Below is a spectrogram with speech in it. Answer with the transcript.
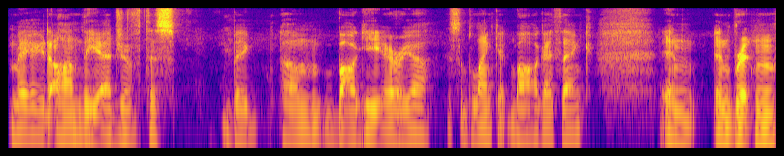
made on the edge of this big um, boggy area. It's a blanket bog, I think, in in Britain,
